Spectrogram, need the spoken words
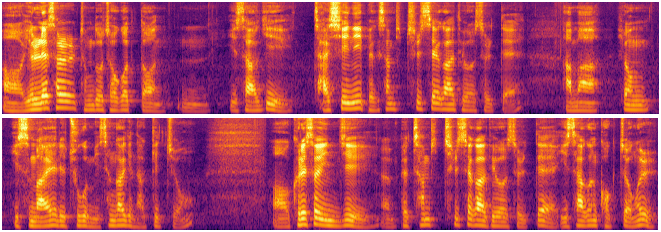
어, 14살 정도 적었던 음, 이삭이 자신이 137세가 되었을 때 아마 형 이스마엘의 죽음이 생각이 났겠죠. 어, 그래서인지 137세가 되었을 때 이삭은 걱정을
